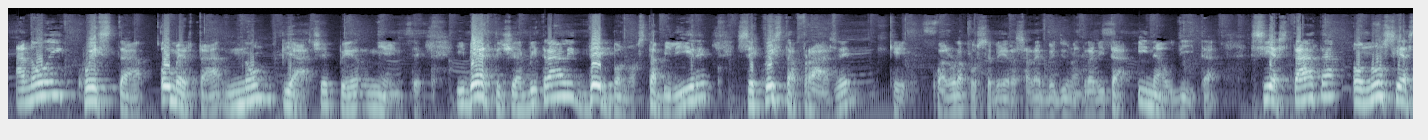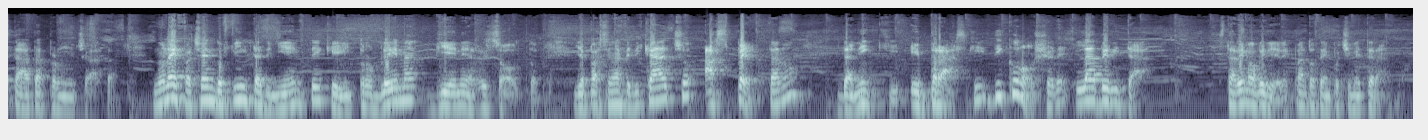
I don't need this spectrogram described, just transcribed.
A noi questa omertà non piace per niente. I vertici arbitrali debbono stabilire se questa frase, che qualora fosse vera sarebbe di una gravità inaudita, sia stata o non sia stata pronunciata. Non è facendo finta di niente che il problema viene risolto. Gli appassionati di calcio aspettano da Nicchi e Braschi di conoscere la verità. Staremo a vedere quanto tempo ci metteranno.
